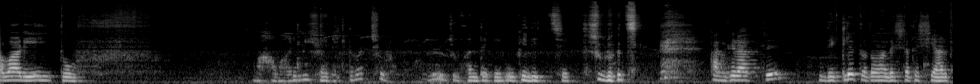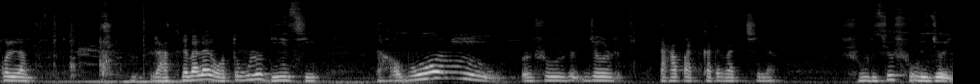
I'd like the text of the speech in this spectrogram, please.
আবার এই তো ভাবার বিষয় দেখতে পাচ্ছ? ওখান থেকে উকি দিচ্ছে, শুরু হচ্ছে। কালকে রাত্রে দেখলে তো তোমাদের সাথে শেয়ার করলাম। রাত্রেবেলায় অতগুলো দিয়েছি। তবুও আমি সূর্যর তাপ আটকাতে পারছি না। সূর্য সূর্যই।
